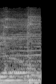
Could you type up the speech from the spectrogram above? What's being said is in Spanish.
río.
